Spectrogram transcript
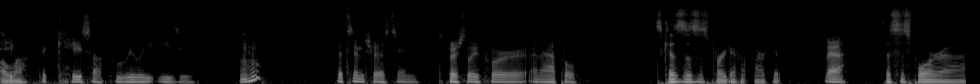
a lot. the case off really easy. Mm-hmm. That's interesting, especially for an Apple. It's because this is for a different market. Yeah. This is for uh,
